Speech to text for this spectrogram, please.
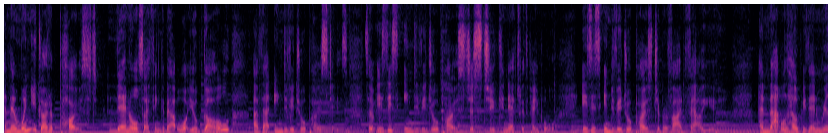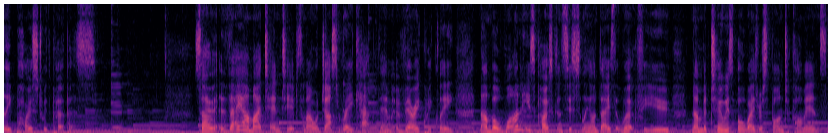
And then when you go to post, then also think about what your goal of that individual post is. So is this individual post just to connect with people? Is this individual post to provide value? And that will help you then really post with purpose. So, they are my 10 tips, and I will just recap them very quickly. Number one is post consistently on days that work for you. Number two is always respond to comments.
